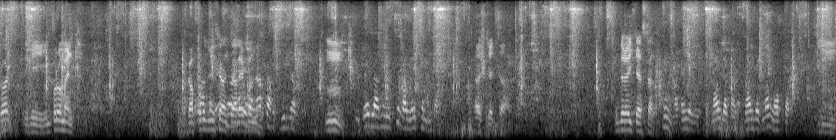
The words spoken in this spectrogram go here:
లోకల్ ఒకప్పుడు చూసాం చాలా ఇబ్బంది. అచ్చా అచ్చా ఇద్దరు ఇచ్చేస్తారు నాలుగు పెట్టాలి నాలుగు పెట్టిన వాళ్ళు వేస్తారు. ఉమ్.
